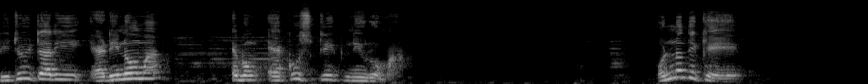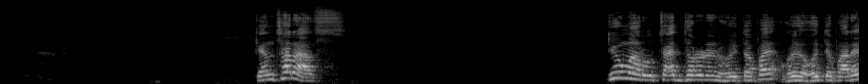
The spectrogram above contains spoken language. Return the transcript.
পিটুইটারি অ্যাডিনোমা এবং অ্যাকুস্টিক নিউরোমা। অন্যদিকে, ক্যান্সারাস টিউমারও চার ধরনের হইতে পারে হইতে পারে।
